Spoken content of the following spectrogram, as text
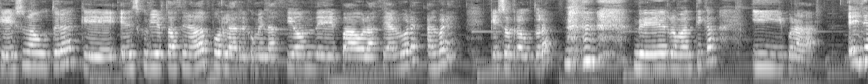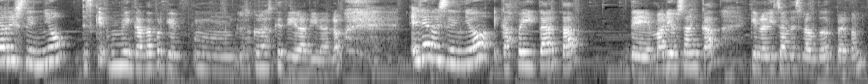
que es una autora que he descubierto hace nada por la recomendación de Paola C. Álvarez, que es otra autora de romántica. Y pues nada, ella reseñó, es que me encanta porque mm, las cosas que tiene la vida, ¿no? Ella reseñó Café y Tarta de Mario Sanka, que no he dicho antes el autor, perdón,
